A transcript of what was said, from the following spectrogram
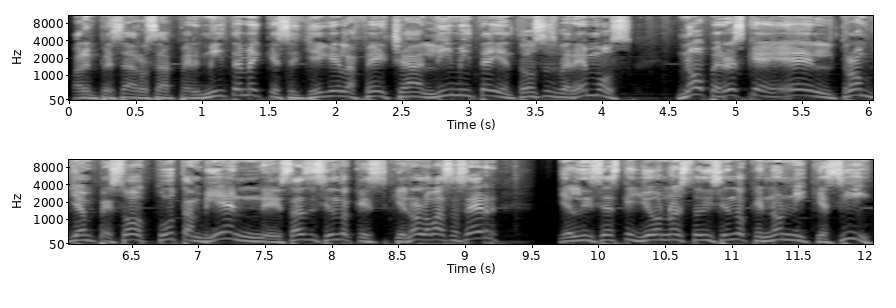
para empezar. O sea, permíteme que se llegue la fecha límite y entonces veremos. No, pero es que él, Trump ya empezó, tú también estás diciendo que, que no lo vas a hacer. Y él dice, es que yo no estoy diciendo que no ni que sí.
